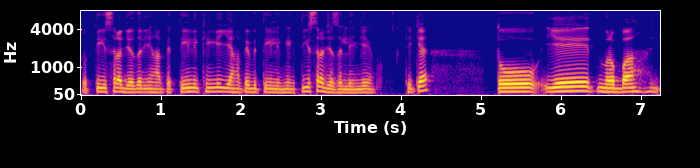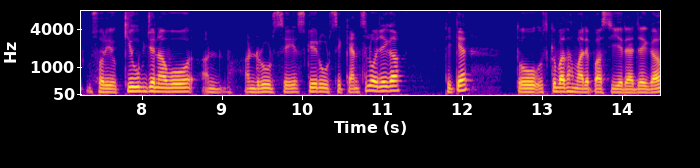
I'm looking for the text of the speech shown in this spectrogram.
तो तीसरा जजर यहाँ पे तीन लिखेंगे, यहाँ पे भी तीन लिखेंगे, तीसरा जजर लेंगे, ठीक है? तो ये मुरबा सॉरी क्यूब जो ना वो अंडर रूट से स्क्वेयर रूट से कैंसिल हो जाएगा, ठीक है? तो उसके बाद हमारे पास ये रह जाएगा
